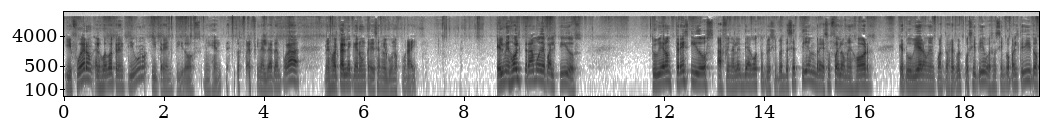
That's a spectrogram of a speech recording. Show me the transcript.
Y fueron el juego 31 y 32, mi gente. Esto fue el final de la temporada. Mejor tarde que nunca, dicen algunos por ahí. El mejor tramo de partidos tuvieron 3 y 2 a finales de agosto, principios de septiembre. Eso fue lo mejor que tuvieron en cuanto a récord positivo, esos cinco partiditos.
